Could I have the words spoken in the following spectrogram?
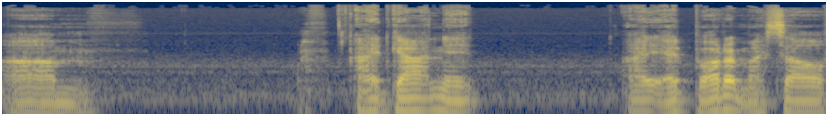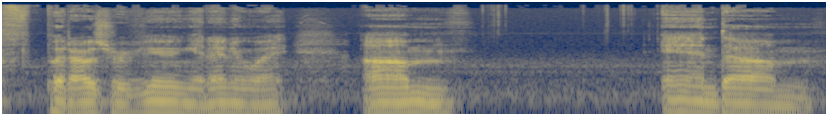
Um, I'd gotten it. I had bought it myself, but I was reviewing it anyway. Um, and um,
